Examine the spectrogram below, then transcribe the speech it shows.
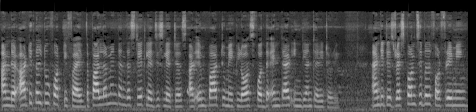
Under Article 245, the Parliament and the state legislatures are empowered to make laws for the entire Indian territory, and it is responsible for framing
